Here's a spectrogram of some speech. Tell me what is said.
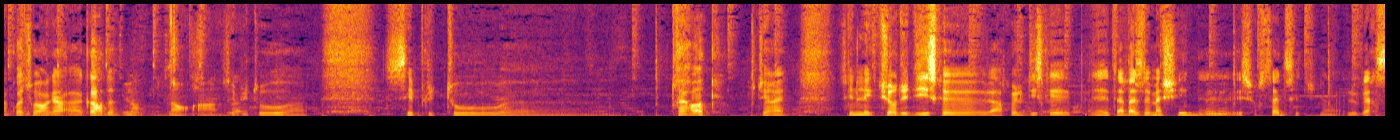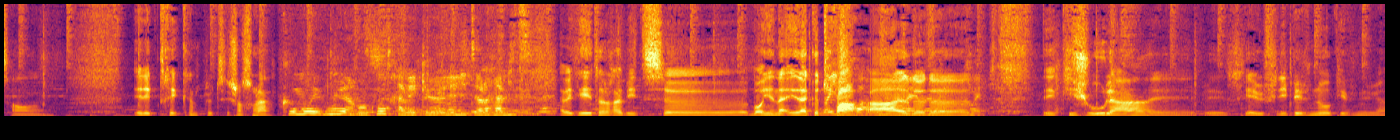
un quatuor à à cordes. Non. Non, hein, c'est Ouais. plutôt, euh, c'est plutôt euh, très rock, je dirais. C'est une lecture du disque, euh, alors que le disque est, est à base de machines, Mhm. euh, et sur scène, c'est le versant euh, électrique un peu de ces chansons-là. Comment est venue la rencontre avec euh, les Little Rabbits? Avec les Little Rabbits, euh, bon, il y en a, il y en a que Ouais, trois, hein, ouais, de- ouais, de- ouais. Et qui jouent là. Et, et il y a eu Philippe Evenot qui est venu euh,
